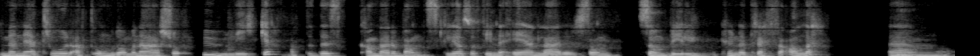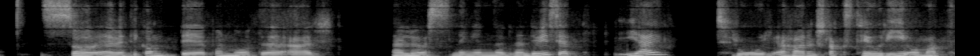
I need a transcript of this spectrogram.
men jeg tror at ungdommene er så ulike at det kan være vanskelig å finne én lærer som, som, vil kunne treffe alle. Um, så jeg vet ikke om det på en måte er, er løsningen nødvendigvis. Jeg, jeg, tror Jeg har en slags teori om at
